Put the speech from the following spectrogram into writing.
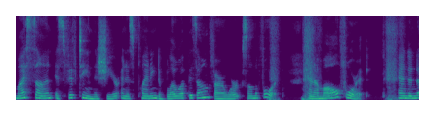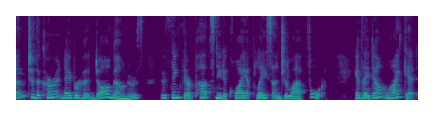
My son is 15 this year and is planning to blow up his own fireworks on the 4th, and I'm all for it. And a note to the current neighborhood dog owners who think their pups need a quiet place on July 4th. If they don't like it,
